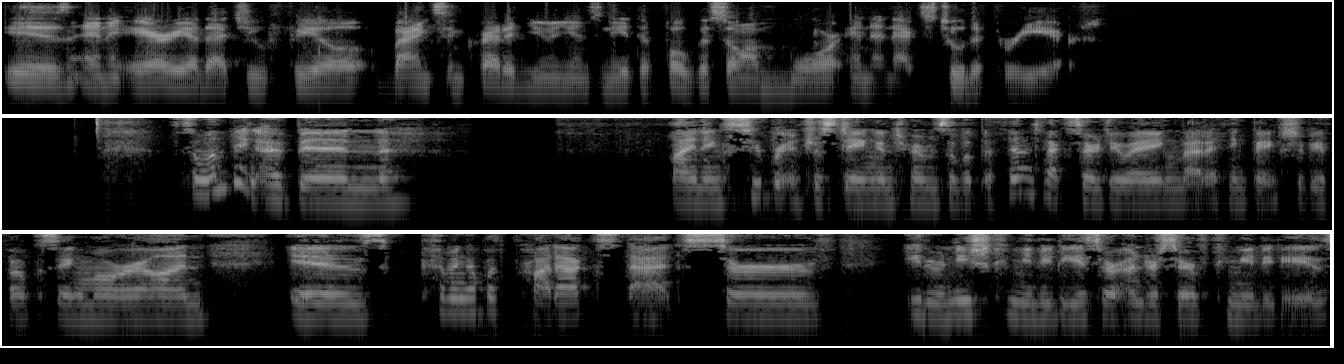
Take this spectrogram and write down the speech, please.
is an area that you feel banks and credit unions need to focus on more in the next two to three years? So one thing i've been finding super interesting in terms of what the fintechs are doing that I think banks should be focusing more on is coming up with products that serve either niche communities or underserved communities.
